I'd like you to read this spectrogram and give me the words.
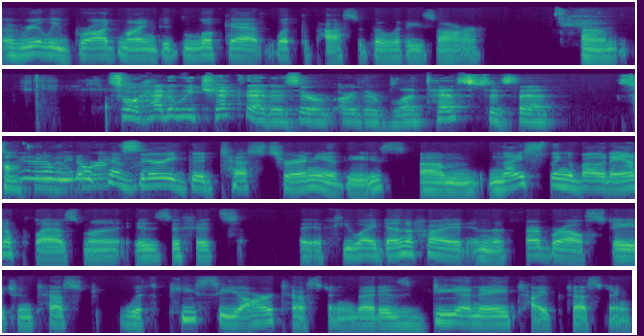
a, really broad-minded look at what the possibilities are. Um, so, how do we check that? Is there are there blood tests? Is that something? Yeah, we don't works? have very good tests for any of these. Um, nice thing about anaplasma is if it's if you identify it in the febrile stage and test with PCR testing, that is DNA type testing.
